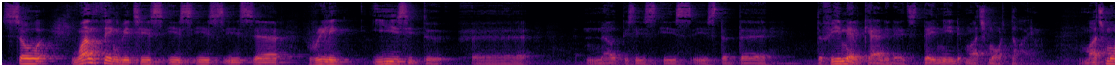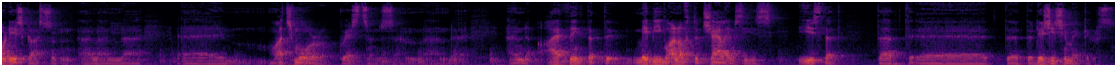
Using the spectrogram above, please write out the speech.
So one thing which is is is is uh, really easy to uh, notice is is is that the the female candidates they need much more time, much more discussion, and, and uh, uh much more questions, and and, uh, and I think that the, maybe one of the challenges is that that uh, the, the decision makers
